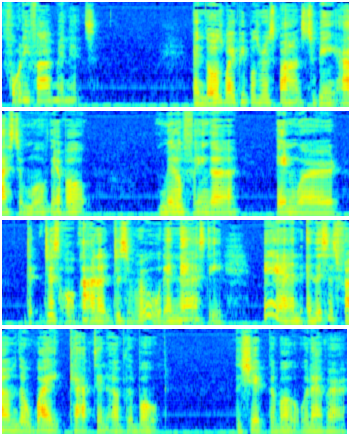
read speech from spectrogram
45 minutes. And those white people's response to being asked to move their boat, middle finger, inward, just all kind of just rude and nasty. And and this is from the white captain of the boat, the ship, the boat, whatever.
